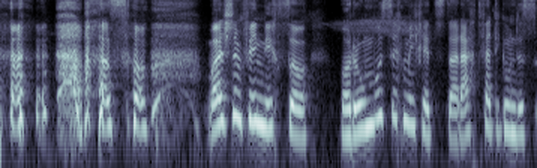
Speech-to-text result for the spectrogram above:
also, weißt du, dann finde ich so, warum muss ich mich jetzt da rechtfertigen? Und das,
